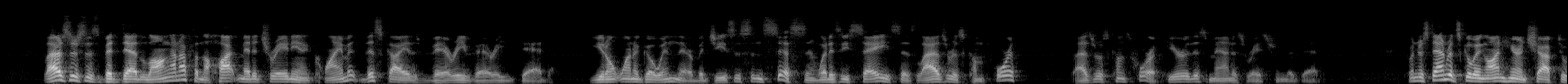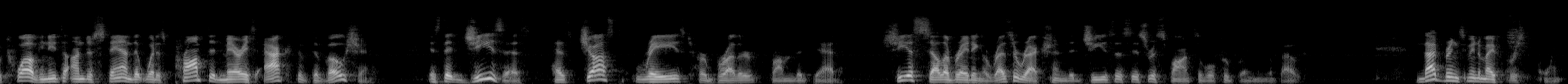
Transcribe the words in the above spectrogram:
Lazarus has been dead long enough in the hot Mediterranean climate. This guy is very, very dead. You don't want to go in there. But Jesus insists. And what does he say? He says, Lazarus, come forth. Lazarus comes forth. Here, this man is raised from the dead. To understand what's going on here in chapter 12, you need to understand that what has prompted Mary's act of devotion is that Jesus has just raised her brother from the dead. She is celebrating a resurrection that Jesus is responsible for bringing about. And that brings me to my first point.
